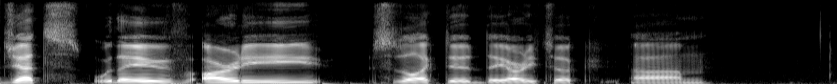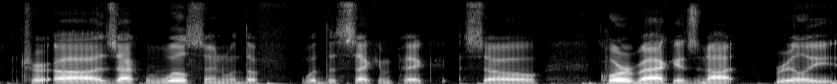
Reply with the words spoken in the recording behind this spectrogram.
Jets they've already selected they already took um uh Zach Wilson with the with the second pick. So quarterback is not really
